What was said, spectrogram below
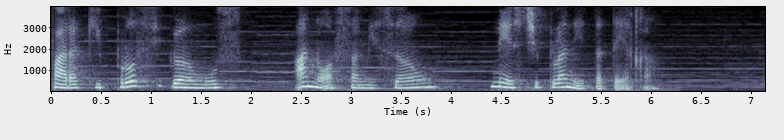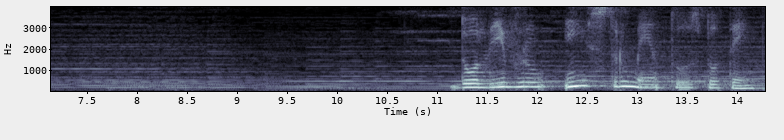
para que prossigamos a nossa missão neste planeta Terra. Do livro Instrumentos do Tempo.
